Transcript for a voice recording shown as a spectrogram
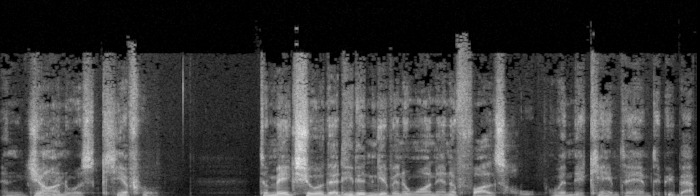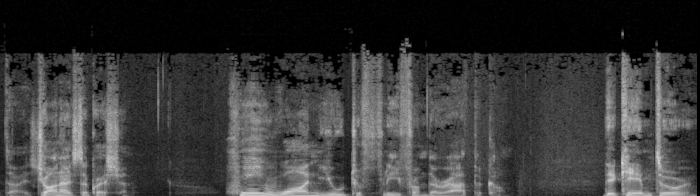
And John was careful to make sure that he didn't give anyone any false hope when they came to him to be baptized. John asked the question, Who warned you to flee from the wrath to come? They came to,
